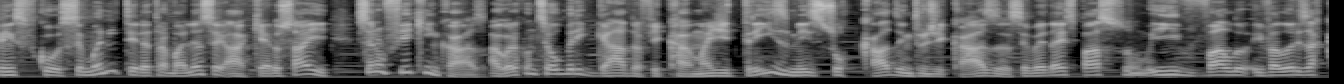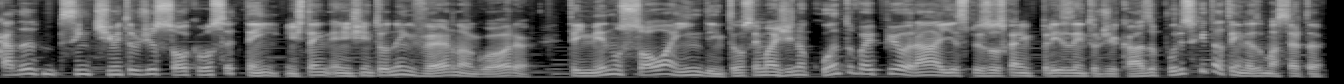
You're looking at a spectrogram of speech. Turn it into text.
pensa, ficou semana inteira trabalhando, você, ah, quero sair. Você não fica em casa. Agora, quando você é obrigado a ficar mais de três meses socado dentro de casa, você vai dar espaço e, valo- e valorizar cada centímetro de sol que você tem. A gente, tá, a gente entrou no inverno agora, tem menos sol ainda, então você imagina quanto vai piorar aí as pessoas ficarem presas dentro de casa. Por isso que tá tendo uma certa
